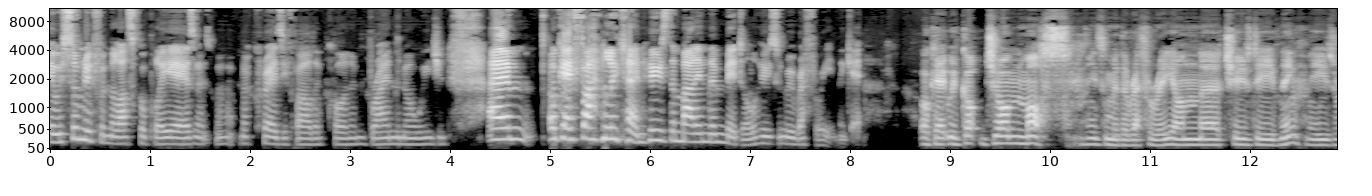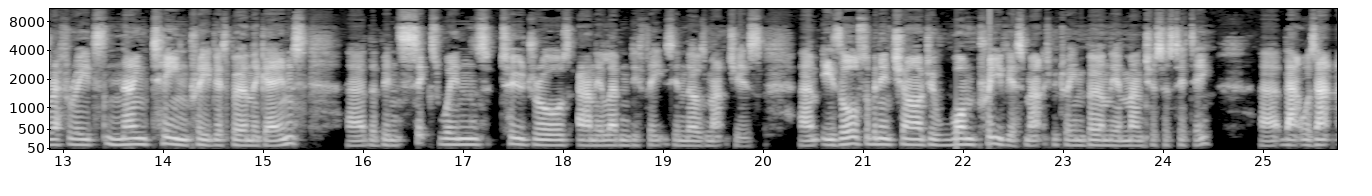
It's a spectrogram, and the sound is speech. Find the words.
It was somebody from the last couple of years, and it's my, my crazy father calling him Brian the Norwegian. Um, okay, finally then, who's the man in the middle? Who's going to be refereeing the game? Okay, we've got John Moss. He's going to be the referee on uh, Tuesday evening. He's refereed 19 previous Burnley games. Uh, there have been six wins, two draws, and 11 defeats in those matches. Um, he's also been in charge of one previous match between Burnley and Manchester City. Uh, that was at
